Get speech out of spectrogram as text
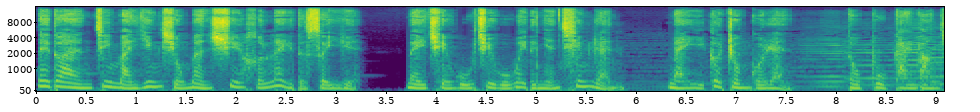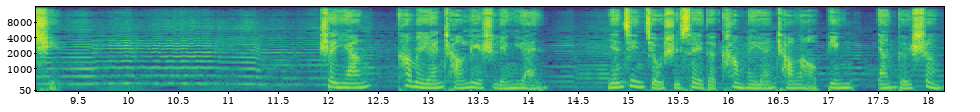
那段浸满英雄们血和泪的岁月。那群无惧无畏的年轻人，每一个中国人都不该忘却。沈阳抗美援朝烈士陵园，年近九十岁的抗美援朝老兵杨德胜，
